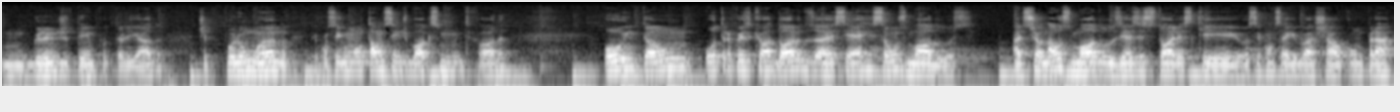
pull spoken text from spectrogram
um grande tempo, tá ligado? Tipo, por um ano, eu consigo montar um sandbox muito foda. Ou então, outra coisa que eu adoro dos OSR são os módulos. Adicionar os módulos e as histórias que você consegue baixar ou comprar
